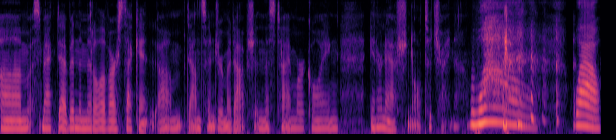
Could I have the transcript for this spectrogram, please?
um, smack dab in the middle of our second um, Down syndrome adoption. This time, we're going international to China. Wow. wow.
